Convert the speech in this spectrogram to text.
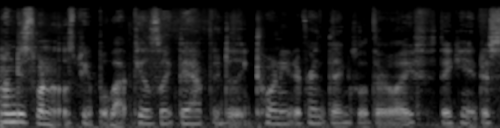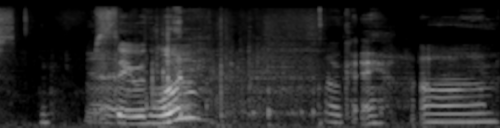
I'm just one of those people that feels like they have to do like 20 different things with their life. They can't just stay with one. Okay. Um.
